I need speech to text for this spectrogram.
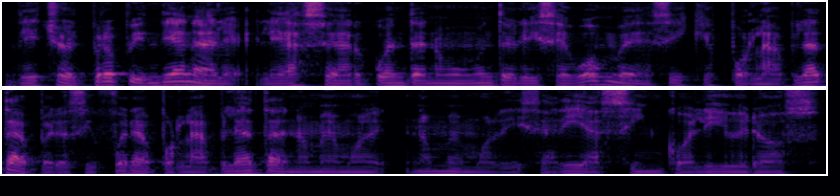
De hecho, el propio Indiana le, hace dar cuenta en un momento y le dice, vos me decís que es por la plata, pero si fuera por la plata no me, no memorizaría cinco libros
